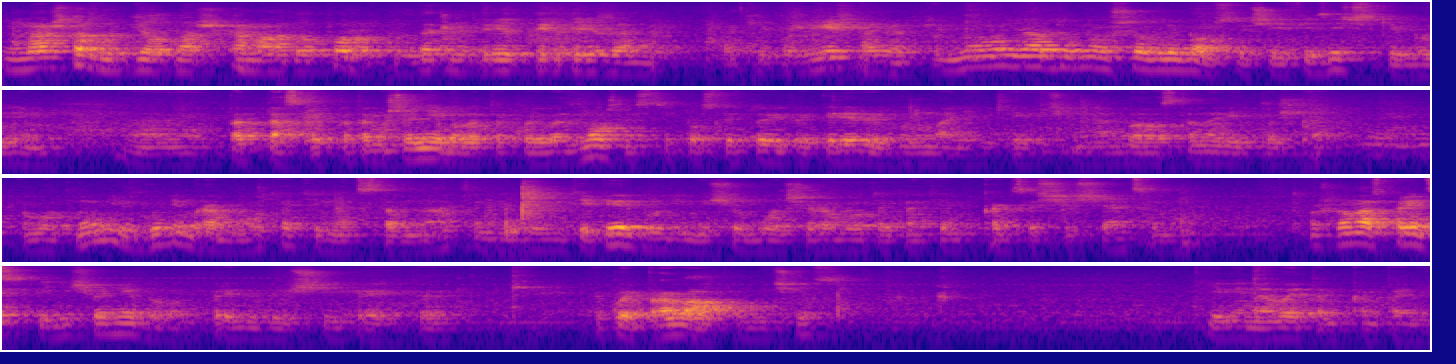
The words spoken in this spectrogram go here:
На что будет делать наша команда упор в подготовительный период перед Рязанью? Какие уже есть наметки? Ну, я думаю, что в любом случае физически будем э, подтаскивать, потому что не было такой возможности. После той игры перерыв был маленький, очень надо было восстановить только. Вот, ну и будем работать и над стандартами. будем. Теперь будем еще больше работать над тем, как защищаться. Потому что у нас, в принципе, ничего не было в предыдущей игре. Это такой провал получился. Именно в этом компоненте.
